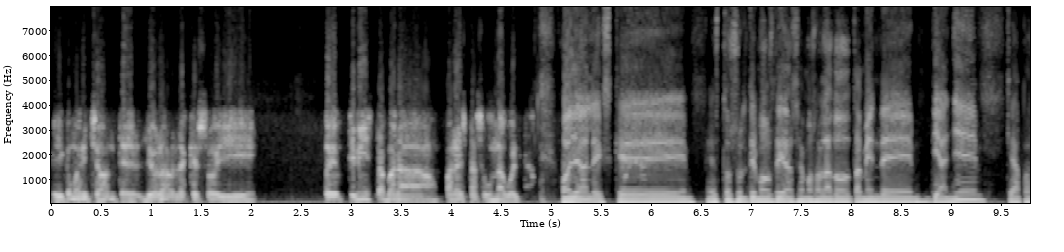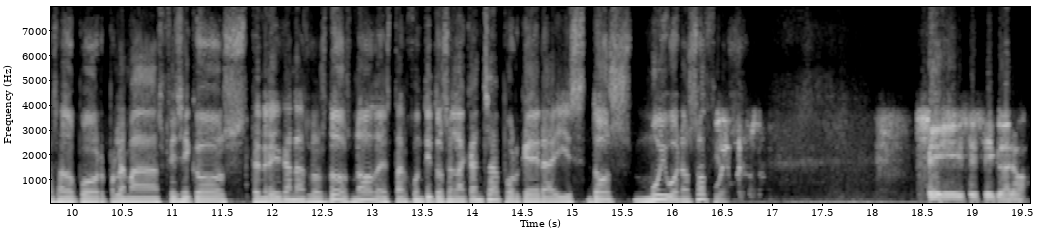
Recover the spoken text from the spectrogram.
y como he dicho antes, yo la verdad es que soy estoy optimista para, para esta segunda vuelta. Oye, Alex, que estos últimos días hemos hablado también de Diagne, que ha pasado por problemas físicos. Tendréis ganas los dos, ¿no? De estar juntitos en la cancha porque erais dos muy buenos socios. Sí, sí, sí, claro.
